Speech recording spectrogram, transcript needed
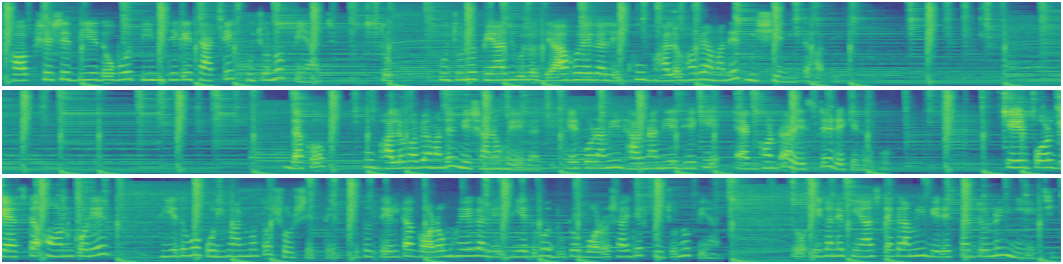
সব শেষে দিয়ে দেবো তিন থেকে চারটে কুচনো পেঁয়াজ। তো কুচনো পেঁয়াজগুলো দেওয়া হয়ে গেলে খুব ভালোভাবে আমাদের মিশিয়ে নিতে হবে। দেখো খুব ভালোভাবে আমাদের মেশানো হয়ে গেছে। এরপর আমি ঢাকনা দিয়ে ঢেকে এক ঘণ্টা রেস্টে রেখে দেবো। এরপর গ্যাসটা অন করে দিয়ে দেবো পরিমাণ মতো সর্ষের তেল। তো তেলটা গরম হয়ে গেলে দিয়ে দেবো দুটো বড় সাইজের কুচনো পেঁয়াজ। তো এখানে পেঁয়াজটাকে আমি বেরেস্তার জন্যই নিয়েছি।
